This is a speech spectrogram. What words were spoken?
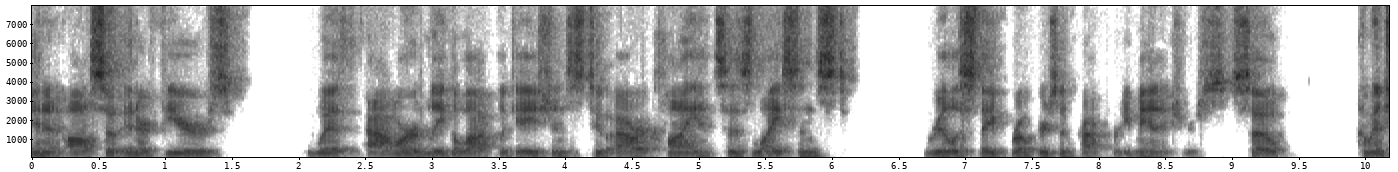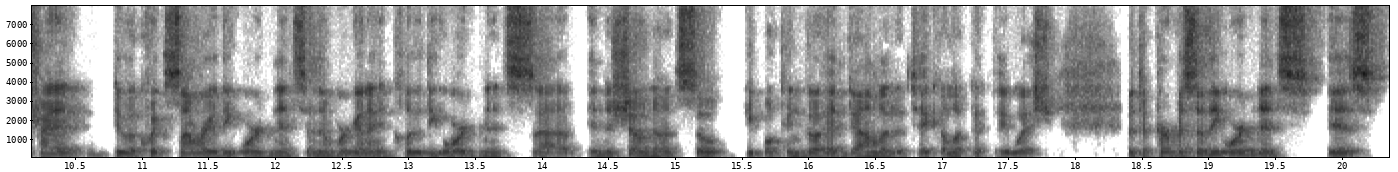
and it also interferes with our legal obligations to our clients as licensed real estate brokers and property managers. So I'm going to try to do a quick summary of the ordinance, and then we're going to include the ordinance uh, in the show notes so people can go ahead and download it, take a look if they wish. But the purpose of the ordinance is,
